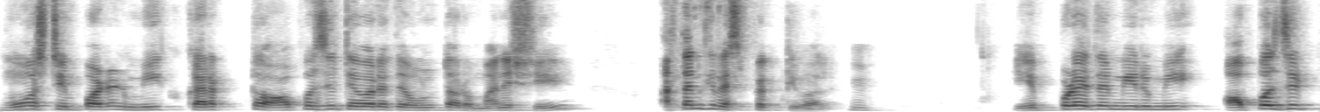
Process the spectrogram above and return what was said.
మోస్ట్ ఇంపార్టెంట్ మీకు కరెక్ట్ ఆపోజిట్ ఎవరైతే ఉంటారో మనిషి అతనికి రెస్పెక్ట్ ఇవ్వాలి. ఎప్పుడైతే మీరు మీ ఆపోజిట్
